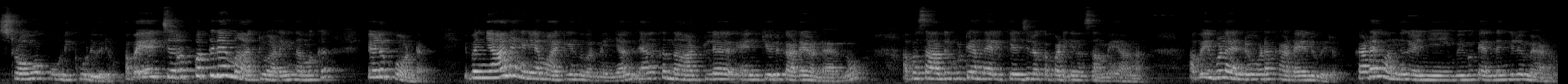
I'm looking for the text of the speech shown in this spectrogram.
സ്ട്രോങ് കൂടിക്കൂടി കൂടി വരും. അപ്പോൾ ഈ ചെറുപ്പത്തിലെ മാറ്റുവാണെങ്കിൽ നമുക്ക് എളുപ്പമുണ്ട്. ഇപ്പൊ ഞാൻ എങ്ങനെയാ മാറ്റിയെന്ന് പറഞ്ഞു കഴിഞ്ഞാൽ ഞങ്ങൾക്ക് നാട്ടിൽ എനിക്കൊരു കടയുണ്ടായിരുന്നു. അപ്പോൾ സാന്ദ്രക്കുട്ടി അന്ന് എൽ കെ ജിയിലൊക്കെ പഠിക്കുന്ന സമയമാണ്. അപ്പോൾ ഇവൾ എന്റെ കൂടെ കടയിൽ വരും. കട വന്നു കഴിഞ്ഞ് കഴിയുമ്പോൾ ഇവക്ക് എന്തെങ്കിലും വേണം.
